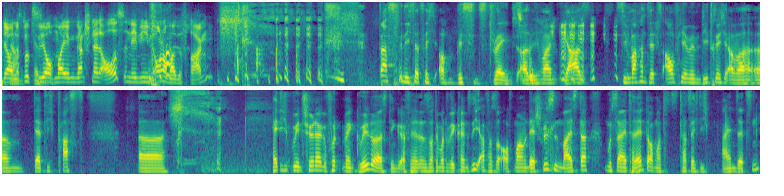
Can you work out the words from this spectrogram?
Ja, und das nutzen sie auch mal eben ganz schnell aus, indem wir ihn auch nochmal befragen. das finde ich tatsächlich auch ein bisschen strange. Also ich meine, ja, sie machen es jetzt auf hier mit dem Dietrich, aber ähm, der natürlich passt. Äh, hätte ich übrigens schöner gefunden, wenn Grildo das Ding geöffnet hätte und sagt, wir können es nicht einfach so aufmachen und der Schlüsselmeister muss seine Talente auch mal tatsächlich einsetzen.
